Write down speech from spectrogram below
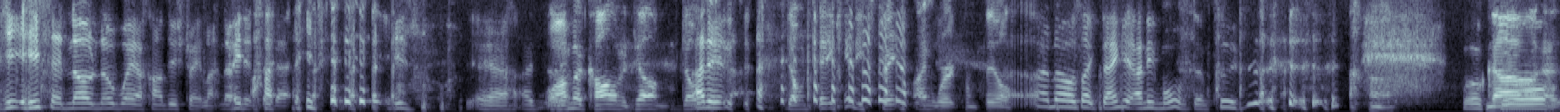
He he said no, no way. I can't do straight line. No, he didn't say that. He he's yeah. I, Well, I I'm going to call him and tell him don't don't take any straight line work from Phil. I know. I was like, dang it, I need more of them too. well, cool. No, uh,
